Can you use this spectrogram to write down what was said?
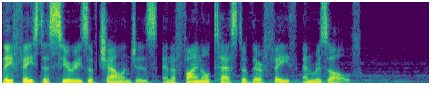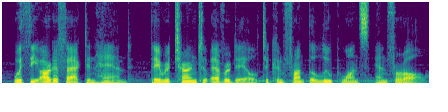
They faced a series of challenges and a final test of their faith and resolve. With the artifact in hand, they returned to Everdale to confront the loop once and for all.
